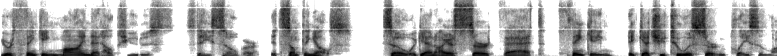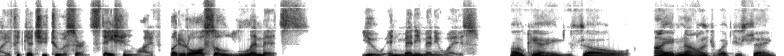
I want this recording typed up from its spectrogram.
your thinking mind that helps you to stay sober, it's something else. So again, I assert that thinking it gets you to a certain place in life, it gets you to a certain station in life, but it also limits you in many, many ways. Okay, so I acknowledge what you're saying,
